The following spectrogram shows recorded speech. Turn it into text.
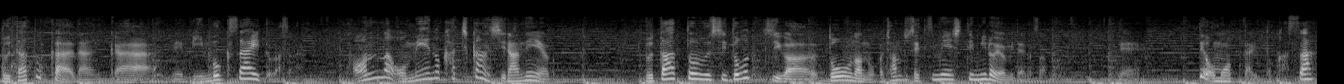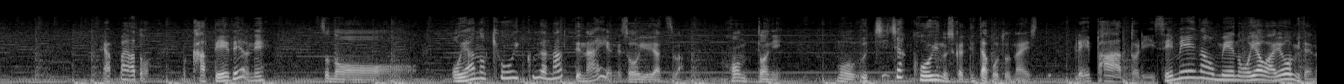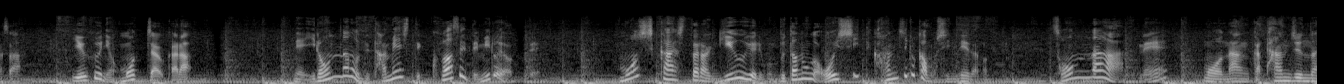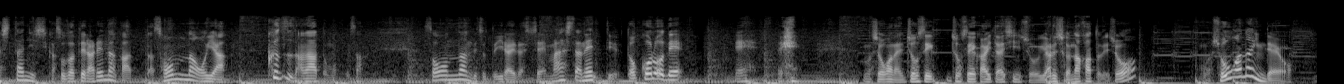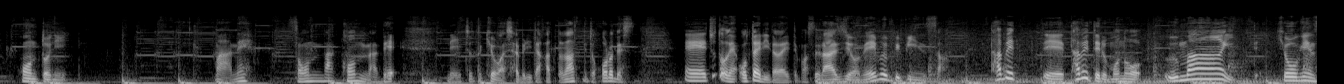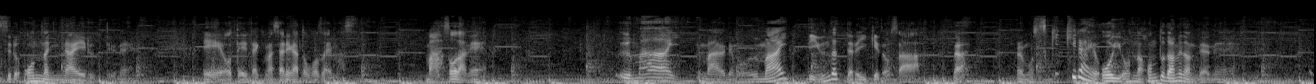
う、豚とかなんか、ね、貧乏臭いとかさ、こんなおめえの価値観知らねえよと。豚と牛どっちがどうなのかちゃんと説明してみろよみたいなさ、ねって思ったりとかさ、やっぱりあと、家庭だよね。その、親の教育がなってないよね、そういうやつは。本当に。もう、うちじゃこういうのしか出たことないし、レパートリー、攻めえなおめえの親はよ、みたいなさ、いう風に思っちゃうから、ね、いろんなので試して食わせてみろよって。もしかしたら牛よりも豚の方が美味しいって感じるかもしんねえだろって。そんな、ね、もうなんか単純な舌にしか育てられなかった、そんな親、クズだなと思ってさ、そんなんでちょっとイライラしちゃいましたねっていうところで、ね、え、もうしょうがない。女性、女性解体新書をやるしかなかったでしょ？もうしょうがないんだよ。本当に。まあね、そんなこんなで、ね、ちょっと今日は喋りたかったなってところです。えー、ちょっとね、お便りいただいてます。ラジオネームピピンさん。食べ、えー、食べてるものをうまーいって表現する女になえるっていうね、えー、お手いただきましてありがとうございます。まあそうだね。うまーい。まあでもうまいって言うんだったらいいけどさ、だから、俺もう好き嫌い多い女ほんとダメなんだよね。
